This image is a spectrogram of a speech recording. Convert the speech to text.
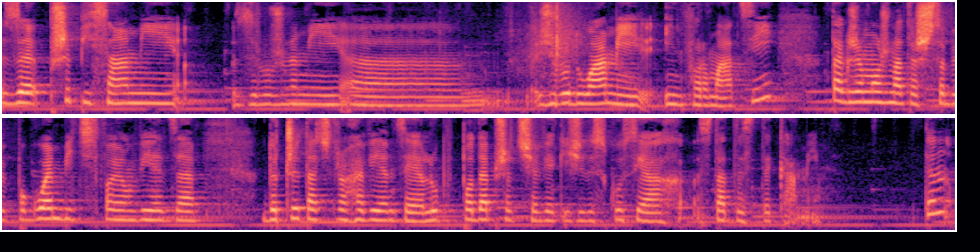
z przypisami, z różnymi e, źródłami informacji. Także można też sobie pogłębić swoją wiedzę, doczytać trochę więcej lub podeprzeć się w jakichś dyskusjach statystykami. Ten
